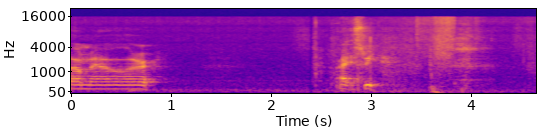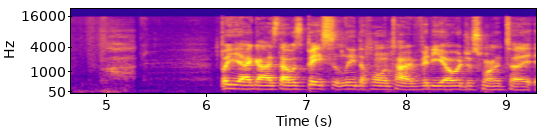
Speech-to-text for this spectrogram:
Thumbnail alert. All right, sweet. But yeah, guys, that was basically the whole entire video. I just wanted to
